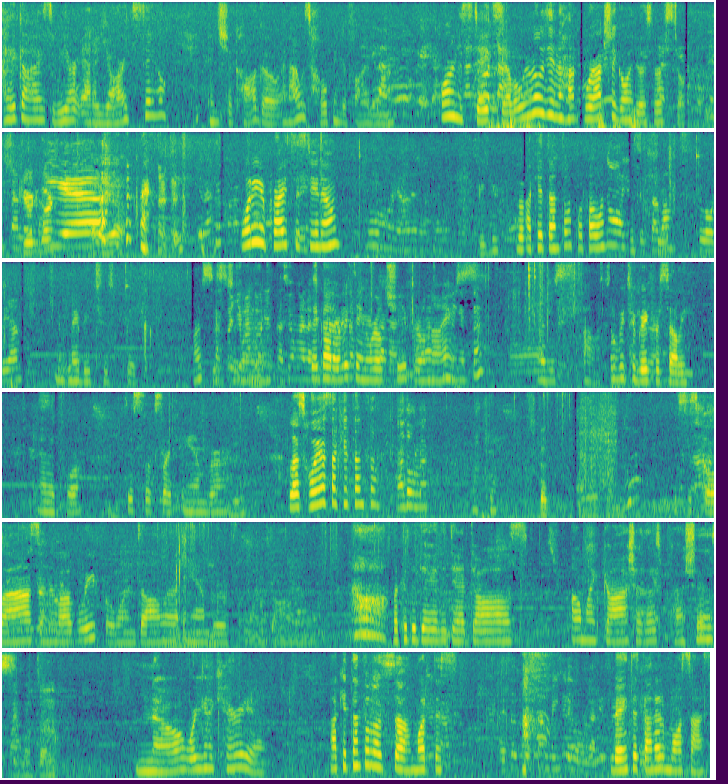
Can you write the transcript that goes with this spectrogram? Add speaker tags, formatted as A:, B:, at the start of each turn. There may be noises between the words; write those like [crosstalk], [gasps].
A: Hey guys, we are at a yard sale in Chicago, and I was hoping to find one or an estate sale, but we really didn't hunt. We're actually going to a thrift store.
B: Security guard?
A: Yeah.
B: Oh, yeah. [laughs]
A: What are your prices? Do you know?
B: Excuse me?
A: ¿A qué tanto, por favor?
C: No,
A: It's
C: estaba
A: cute.
C: floreando.
A: It may be too big. Prices
C: Estoy llevando
A: today.
C: orientación a la
A: They got everything real cheap, real nice.
C: esta.
A: I just, oh, it'll be too big for Sally. And it for, this looks like amber. Las joyas, ¿a qué tanto?
C: A dólar.
A: Okay.
B: Good.
A: This is glass and lovely for one dollar. Amber for one dollar. Oh, [gasps] Look at the Day of the Dead dolls. Oh my gosh, are those precious? No, where are you gonna carry it? ¿A qué tanto las uh, muertes?
C: 20 dólares.
A: 20 están hermosas.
